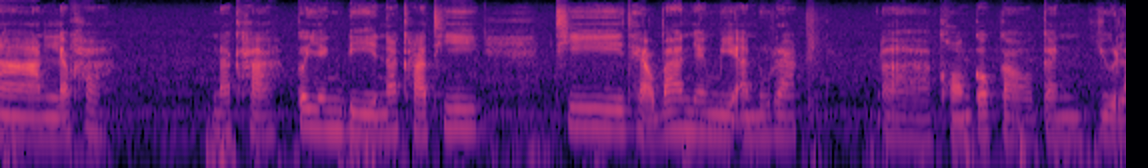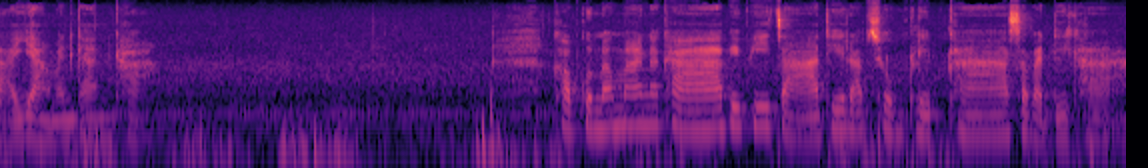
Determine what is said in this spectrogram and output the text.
นานแล้วค่ะ นะคะ ก็ยังดีนะคะที่ที่แถวบ้านยังมีอนุรักษ์อของเก่าๆกันอยู่หลายอย่างเหมือนกันค่ะ ขอบคุณมาก ๆ นะคะ พี่ ๆจ๋าที่รับชมคลิปค่ะ สวัสดีค่ะ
